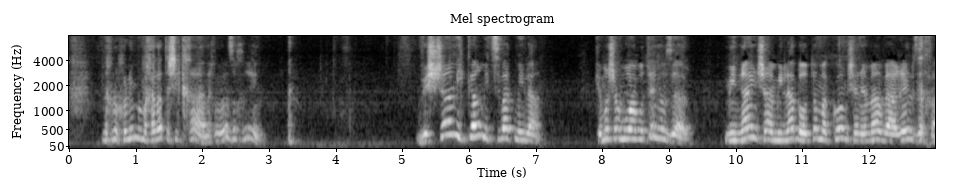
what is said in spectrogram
אנחנו חולים במחלת השכחה, אנחנו לא זוכרים. ושם עיקר מצוות מילה. כמו שאמרו אבותינו ז"ל, מניין שהמילה באותו מקום שנאמר והראל זכר,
